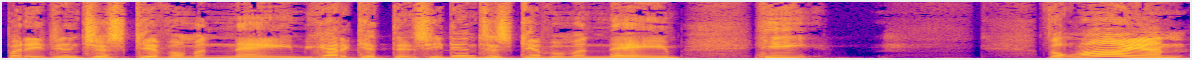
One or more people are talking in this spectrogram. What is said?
But he didn't just give him a name. You got to get this. He didn't just give him a name. He, the lion,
